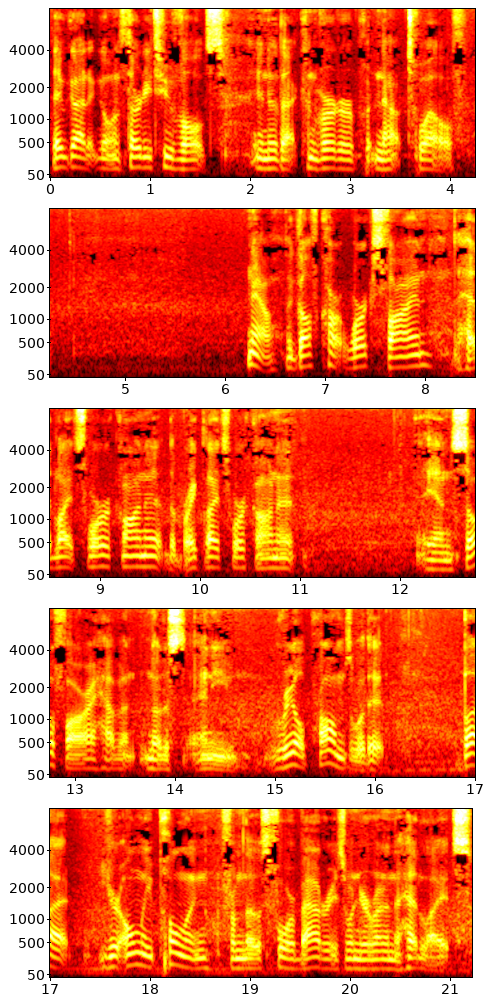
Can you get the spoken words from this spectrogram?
They've got it going 32 volts into that converter, putting out 12. Now, the golf cart works fine. The headlights work on it, the brake lights work on it. And so far, I haven't noticed any real problems with it. But you're only pulling from those four batteries when you're running the headlights.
